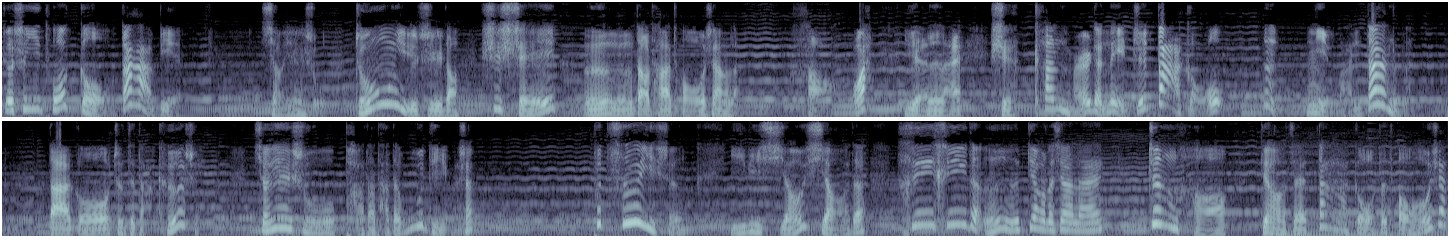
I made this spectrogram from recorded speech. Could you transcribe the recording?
这是一坨狗大便。”小鼹鼠终于知道是谁嗯嗯到他头上了。好啊！原来是看门的那只大狗，哼，你完蛋了！大狗正在打瞌睡，小鼹鼠爬到它的屋顶上，噗呲一声，一粒小小的黑黑的嗯嗯掉了下来，正好掉在大狗的头上，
